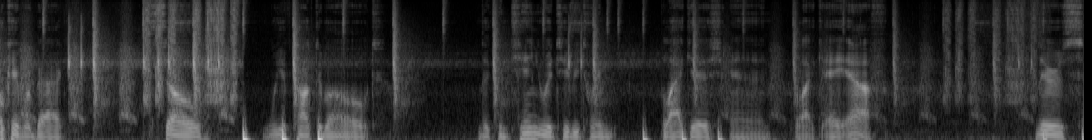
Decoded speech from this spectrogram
Okay, we're back. So, we have talked about the continuity between Blackish and Black AF. There's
